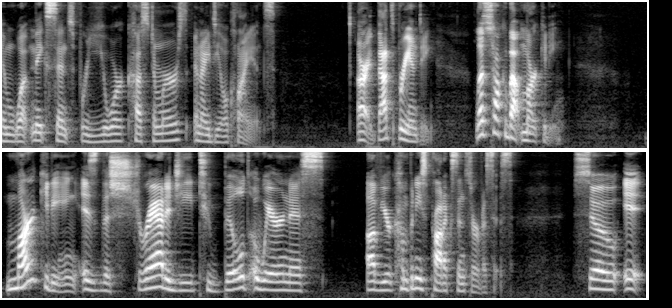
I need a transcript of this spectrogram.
and what makes sense for your customers and ideal clients. All right, that's branding. Let's talk about marketing. Marketing is the strategy to build awareness of your company's products and services. So it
